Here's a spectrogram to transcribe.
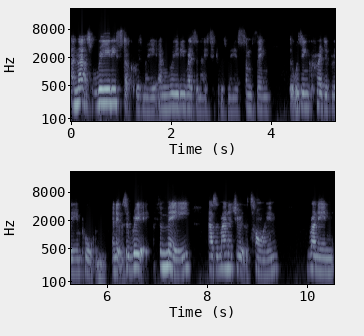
And that's really stuck with me and really resonated with me as something that was incredibly important. And it was a real, for me, as a manager at the time, running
